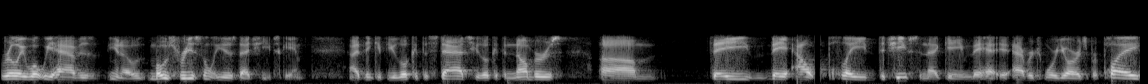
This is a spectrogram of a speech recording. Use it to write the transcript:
Really, what we have is, you know, most recently is that Chiefs game. I think if you look at the stats, you look at the numbers, um, they they outplayed the Chiefs in that game. They had, averaged more yards per play.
